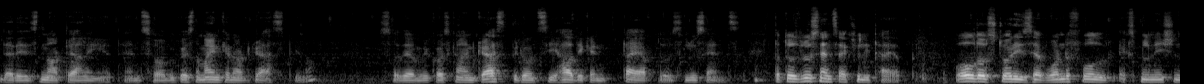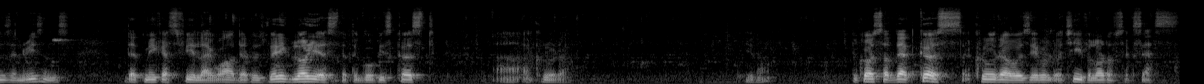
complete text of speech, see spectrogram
that is not tallying it. And so, because the mind cannot grasp, you know. So, then because can't grasp, we don't see how they can tie up those loose ends. But those loose ends actually tie up. All those stories have wonderful explanations and reasons that make us feel like, wow, that was very glorious that the gopis cursed uh, Akrura. You know, because of that curse, Akrura was able to achieve a lot of success.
